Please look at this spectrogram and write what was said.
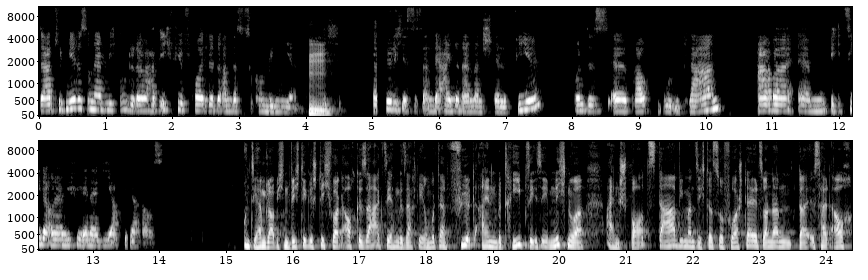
da tut mir das unheimlich gut oder habe ich viel Freude daran, das zu kombinieren. Hm. Ich, natürlich ist es an der einen oder anderen Stelle viel und es äh, braucht einen guten Plan, aber ähm, ich ziehe da unheimlich viel Energie auch wieder raus. Und Sie haben, glaube ich, ein wichtiges Stichwort auch gesagt. Sie haben gesagt, Ihre Mutter führt einen Betrieb. Sie ist eben nicht nur ein Sportstar, wie man sich das so vorstellt, sondern da ist halt auch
